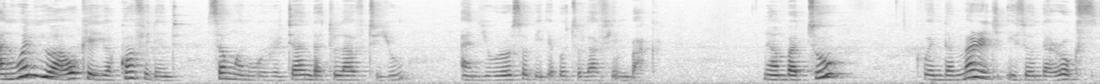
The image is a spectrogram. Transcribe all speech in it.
And when you are okay, you are confident, someone will return that love to you and you will also be able to love him back. Number two, when the marriage is on the rocks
